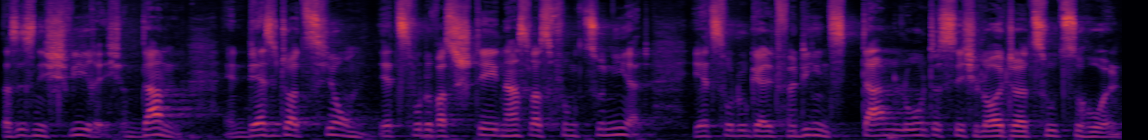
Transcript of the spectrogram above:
Das ist nicht schwierig. Und dann, in der Situation, jetzt wo du was stehen hast, was funktioniert, jetzt wo du Geld verdienst, dann lohnt es sich, Leute dazu zu holen.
